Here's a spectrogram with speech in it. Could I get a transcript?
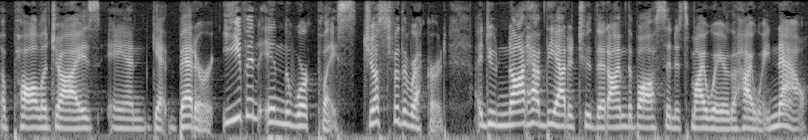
apologize, and get better, even in the workplace. Just for the record, I do not have the attitude that I'm the boss and it's my way or the highway. Now,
